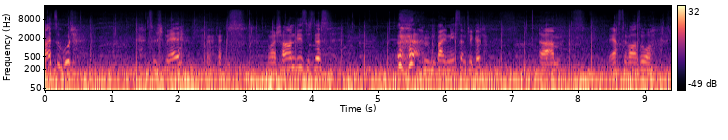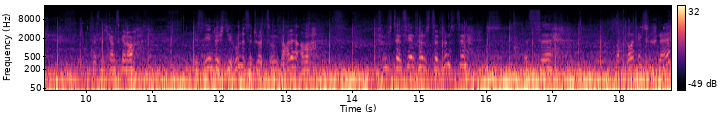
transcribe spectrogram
Weit, so gut. Zu schnell. Mal schauen, wie sich das bei den nächsten entwickelt. Ähm, der erste war so, ich weiß nicht ganz genau gesehen durch die Hundesituation gerade, aber 15, 10, 15, 15. Das ist äh, noch deutlich zu schnell.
